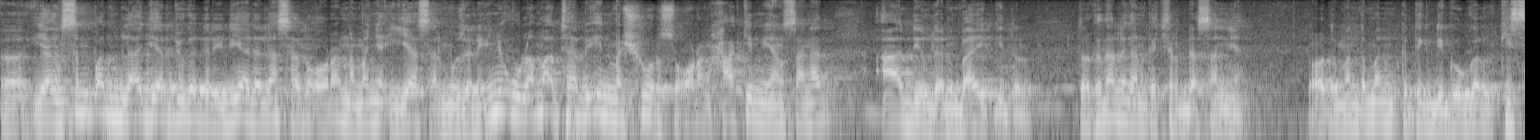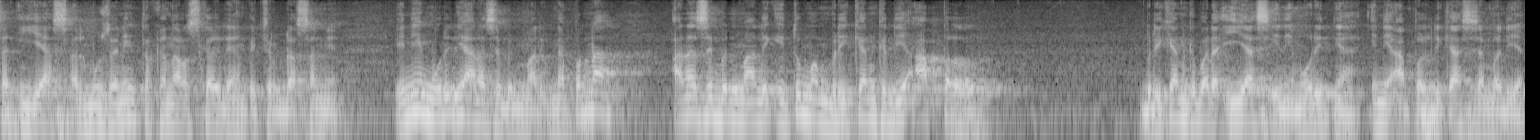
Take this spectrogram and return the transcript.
uh, yang sempat belajar juga dari dia adalah satu orang namanya Iyas al-Muzani. Ini ulama tabi'in masyhur, seorang hakim yang sangat adil dan baik gitu loh. Terkenal dengan kecerdasannya. Kalau teman-teman ketik di Google kisah Iyas al-Muzani terkenal sekali dengan kecerdasannya. Ini muridnya Anas bin Malik. Nah pernah Anas bin Malik itu memberikan ke dia apel. Berikan kepada Iyas ini muridnya. Ini apel dikasih sama dia.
